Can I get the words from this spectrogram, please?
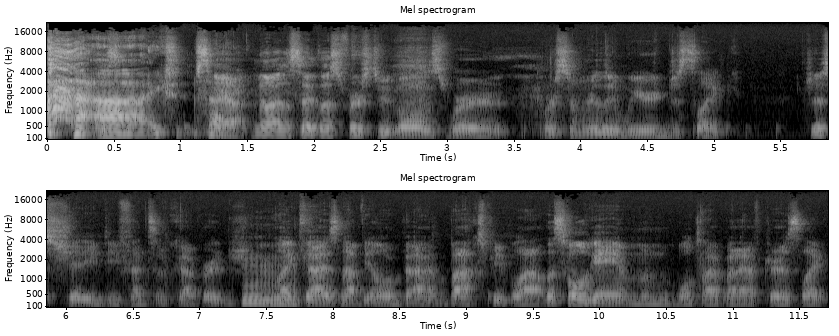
uh, ex- sorry. Yeah. No, I was gonna say those first two goals were were some really weird, just like just shitty defensive coverage. Mm-hmm. Like guys not being able to box people out. This whole game, and we'll talk about it after, is like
